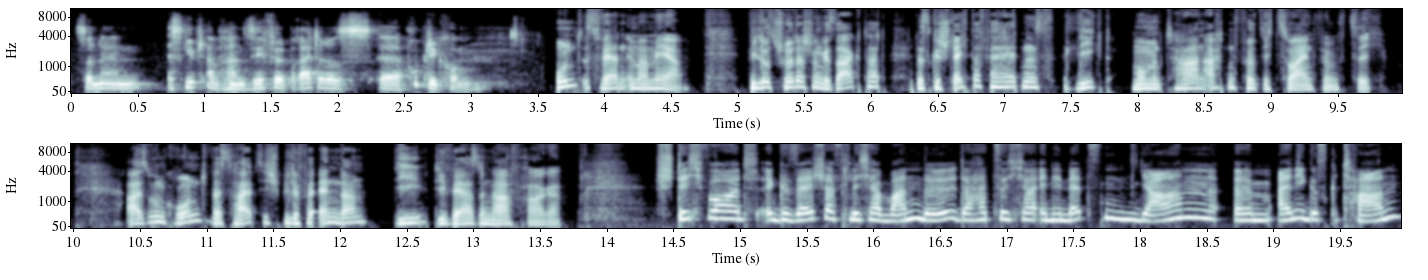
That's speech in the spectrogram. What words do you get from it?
sondern es gibt einfach ein sehr viel breiteres äh, Publikum. Und es werden immer mehr. Wie Lutz Schröder schon gesagt hat, das Geschlechterverhältnis liegt momentan 48-52. Also ein Grund, weshalb sich Spiele verändern, die diverse Nachfrage. Stichwort gesellschaftlicher Wandel, da hat sich ja in den letzten Jahren ähm, einiges getan.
